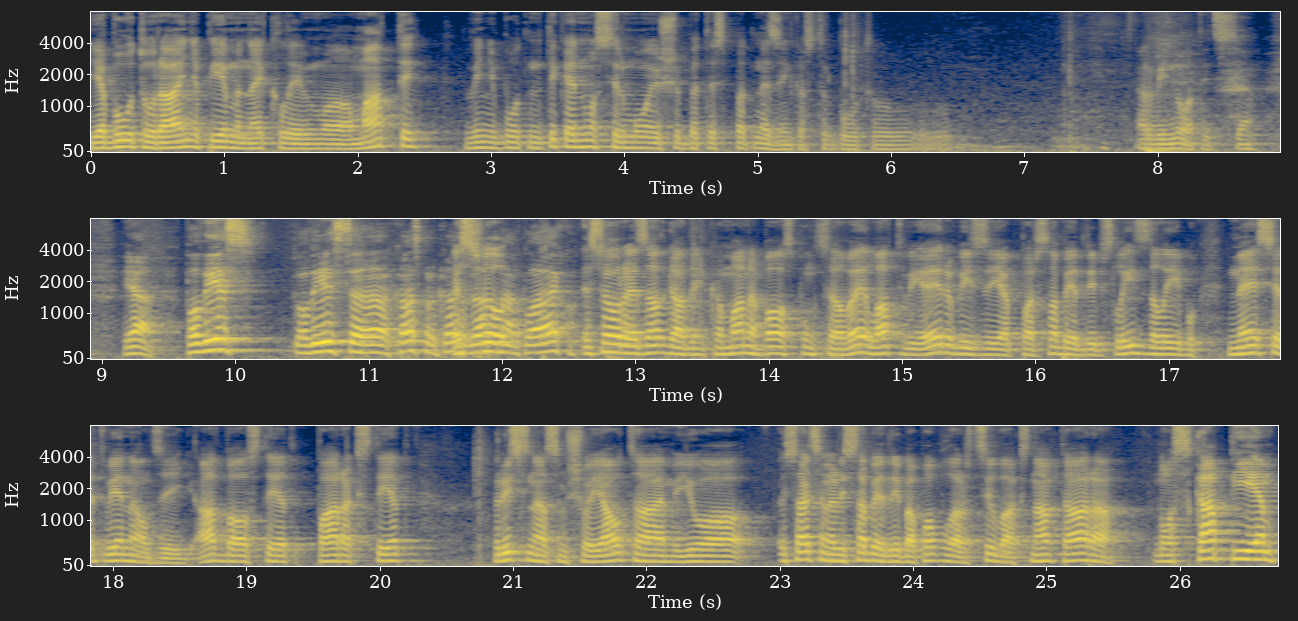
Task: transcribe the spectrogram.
ja būtu Raņa piemineklim uh, mati, viņi būtu ne tikai nosirmojuši, bet es pat nezinu, kas tur būtu ar viņu noticis. Jā, jā paldies! Paldies, uh, Kaspar, ka atnācāt laiku. Es vēlreiz atgādinu, ka mana balss.CLV Latvija Eirovīzijā par sabiedrības līdzdalību nesiet vienaldzīgi. Atbalstiet, parakstiet, risināsim šo jautājumu, jo es aicinu arī sabiedrībā populārus cilvēkus nākt ārā no skapiem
